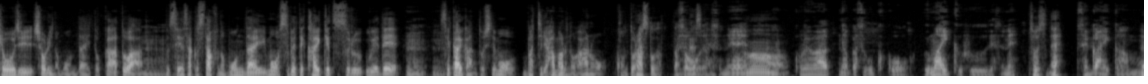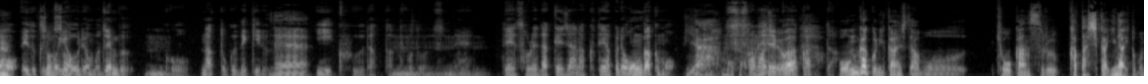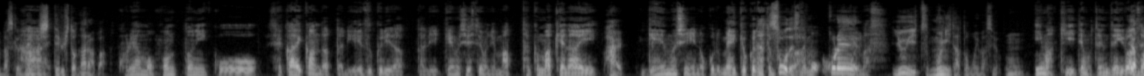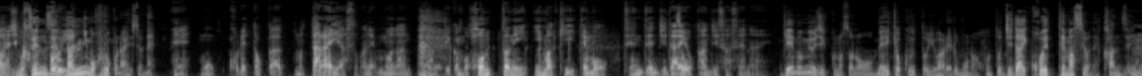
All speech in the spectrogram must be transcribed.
表示処理の問題とか、あとはうん制作スタッフの問題も全て解決する上で、うん、うん。世界観としてもバッチリハマるのがあのコントラストだったんじゃそうないですかね。ですね。うん。これは、なんかすごくこう、うまい工夫ですね。そうですね。世界観も、絵作りも、そうそう容量も全部、うん。こう、納得できる、ねいい工夫だったってことですねうん。で、それだけじゃなくて、やっぱり音楽も、いやーも凄うまじく良これは、かった。音楽に関してはもう、共感する方しかいないと思いますけどね。はい知ってる人ならば。これはもう本当にこう、世界観だったり、絵作りだったり、ゲームシステムに全く負けない、はい。ゲーム史に残る名曲だと僕はそうですね。もうこ思れいます。、唯一無二だと思いますよ。うん。今聞いても全然いや、ま色褪せないし、もう全然何にも古くないですよね。ね、もうこれとか、もうダライアスとかね、もうなん、なんていうかもう本当に今聞いても全然時代を感じさせない。ゲームミュージックのその名曲と言われるものは本当時代超えてますよね、完う全に。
